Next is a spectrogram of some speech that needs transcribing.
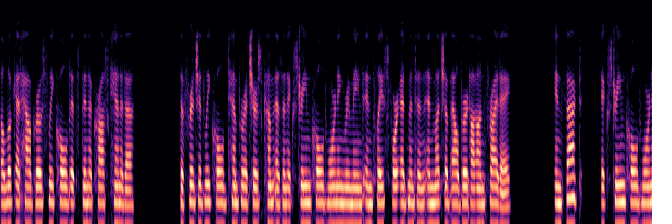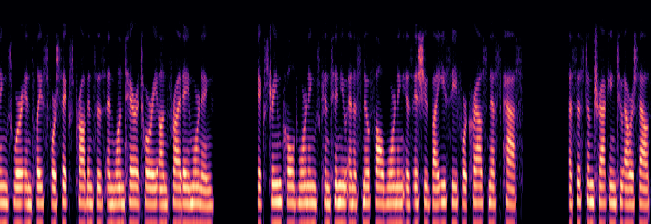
a look at how grossly cold it's been across Canada. The frigidly cold temperatures come as an extreme cold warning remained in place for Edmonton and much of Alberta on Friday. In fact, extreme cold warnings were in place for six provinces and one territory on Friday morning. Extreme cold warnings continue and a snowfall warning is issued by EC for Crowsnest Pass. A system tracking to our south,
